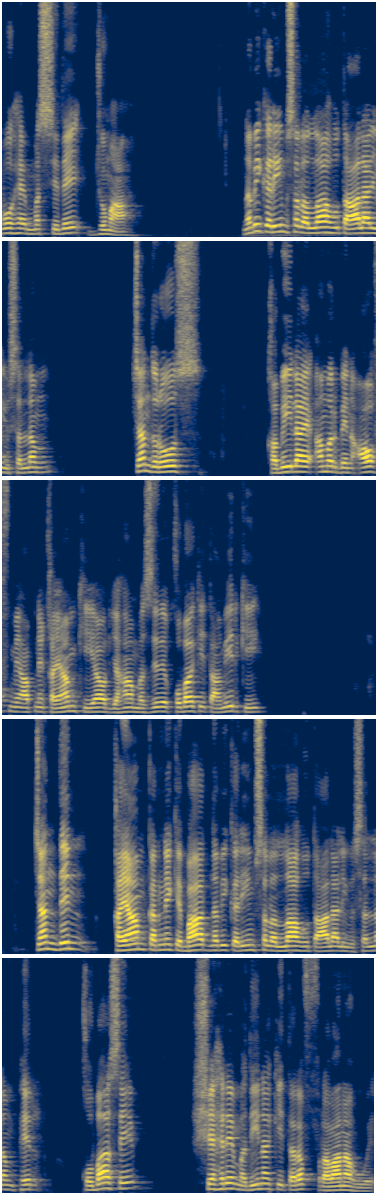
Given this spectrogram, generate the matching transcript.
वो है मस्जिद जुमा। नबी करीम सल्लल्लाहु अलैहि वसल्लम चंद रोज़ कबीला अमर बिन औफ में आपने क़याम किया और जहाँ मस्जिद क़ुबा की तामीर की। चंद दिन क़याम करने के बाद नबी करीम सल्लल्लाहु अलैहि वसल्लम फिर क़ुबा से शहर मदीना की तरफ़ रवाना हुए।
